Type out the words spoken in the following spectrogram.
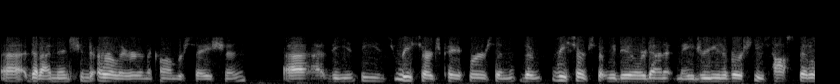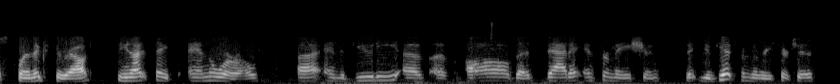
uh, that I mentioned earlier in the conversation. Uh, these, these research papers and the research that we do are done at major universities, hospitals, clinics throughout the United States and the world. Uh, and the beauty of, of all the data information that you get from the research is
